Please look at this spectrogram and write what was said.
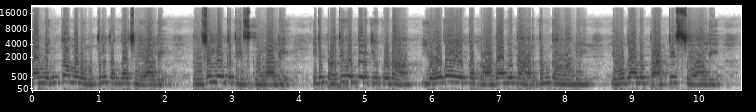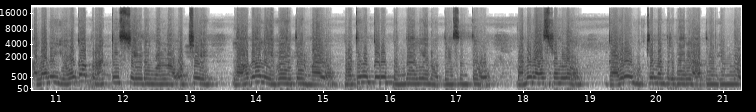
దాన్ని ఇంకా మనం ఉధృతంగా చేయాలి ప్రజల్లోకి తీసుకువెళ్ళాలి ఇది ప్రతి ఒక్కరికి కూడా యోగా యొక్క ప్రాధాన్యత అర్థం కావాలి. యోగాని ప్రాక్టీస్ చేయాలి. అలానే యోగా ప్రాక్టీస్ చేయడం వలన వచ్చే లాభాలు ఏవైతే ఉన్నాయో ప్రతి ఒక్కరూ పొందాలి అనే ఉద్దేశంతో మన రాష్ట్రంలో గౌరవ ముఖ్యమంత్రి గారి ఆధ్వర్యంలో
